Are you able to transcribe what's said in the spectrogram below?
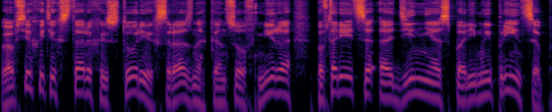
Во всех этих старых историях с разных концов мира повторяется один неоспоримый принцип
